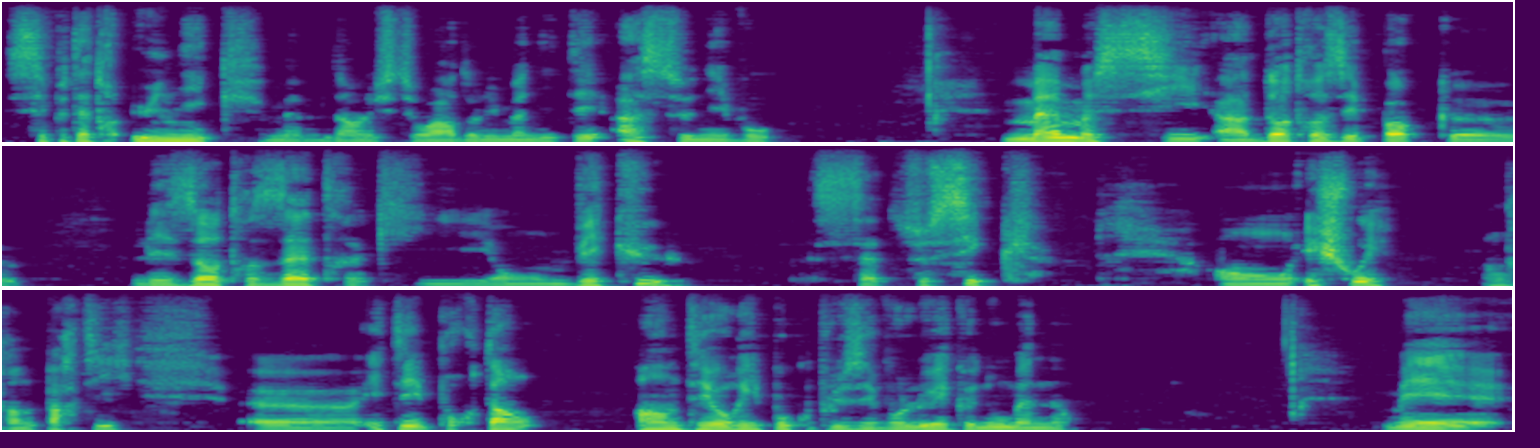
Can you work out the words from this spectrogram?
C'est peut-être unique même dans l'histoire de l'humanité à ce niveau. Même si à d'autres époques, euh, les autres êtres qui ont vécu cette, ce cycle ont échoué en grande partie, euh, étaient pourtant en théorie beaucoup plus évolués que nous maintenant. Mais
